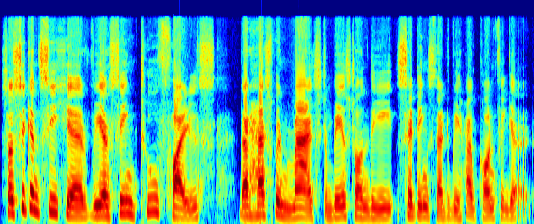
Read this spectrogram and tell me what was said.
So as you can see here we are seeing two files that has been matched based on the settings that we have configured.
